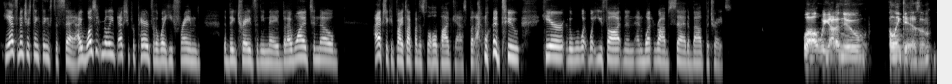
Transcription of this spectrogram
he had some interesting things to say. I wasn't really actually prepared for the way he framed the big trades that he made, but I wanted to know I actually could probably talk about this for the whole podcast, but I wanted to hear the, what, what you thought and, and what Rob said about the trades. Well, we got a new Pelinkaism.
